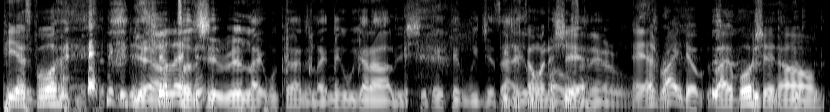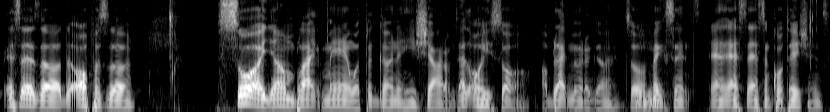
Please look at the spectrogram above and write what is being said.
PS4. Nigga just yeah, I'm chilling. talking shit really like Wakanda. Like nigga, we got all this shit. They think we just We out just here don't with want to bows share. and arrows. Yeah, that's right though. Like bullshit. Um, it says uh the officer saw a young black man with a gun and he shot him. That's all he saw. A black man with a gun. So Mm-hmm. it makes sense. And that's that's in quotations.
